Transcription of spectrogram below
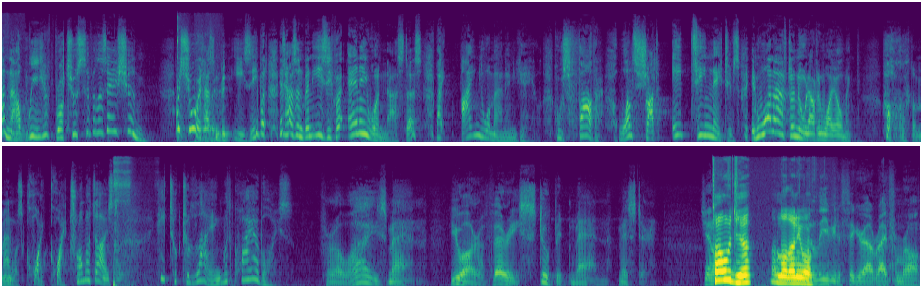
And now we have brought you civilization. I'm sure it hasn't been easy, but it hasn't been easy for anyone, Nastas. Why, I knew a man in Yale whose father once shot 18 natives in one afternoon out in Wyoming. Oh, the man was quite, quite traumatized. He took to lying with choir boys. For a wise man, you are a very stupid man, mister. Gentlemen, Told you. I'm not anyone. I'm leave you to figure out right from wrong.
